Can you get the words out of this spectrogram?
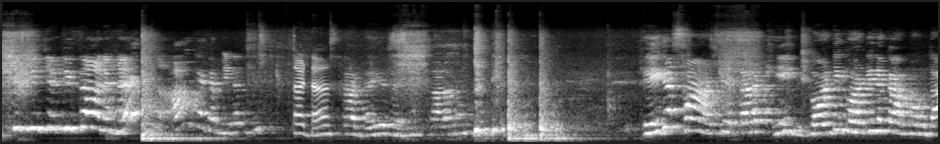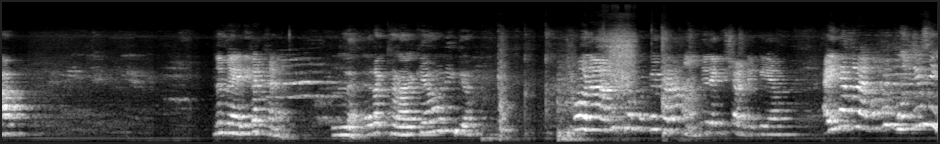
ਕਿੰਨੀ ਜੱਦੀ ਖਾਣ ਹੈ ਆਹ ਕਿਹਦਾ ਮੇਰਾ ਤੁਸੀਂ ਤੁਹਾਡਾ? ਸਾਡਾ ਹੀ ਰਹਿਣਾ ਠੀਕ ਹੈ ਸਾਣ ਚੇਤਾ ਰੱਖੀ। ਗਵਾਂਢੀ ਗਵਾਂਢੀ ਦੇ ਕੰਮ ਆਉਂਦਾ। ਨਾ ਮੈਂ ਨਹੀਂ ਰੱਖਣਾ। ਲੈ ਰੱਖਣਾ ਕਿਉਂ ਨਹੀਂ ਗਿਆ ਹੁਣ ਆ ਚੁੱਕ ਕੇ ਕਰਾਂ ਫਿਰ ਇੱਕ ਛੱਡ ਗਿਆ ਇਹਨਾਂ ਕੋਲ ਆਪ ਵੀ ਪਹੁੰਚੀ ਸੀ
